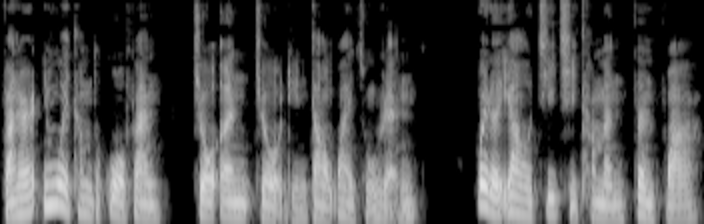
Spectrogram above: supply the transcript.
反而因为他们的过犯，救恩就临到外族人，为了要激起他们奋发。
